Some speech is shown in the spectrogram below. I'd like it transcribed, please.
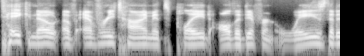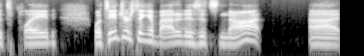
take note of every time it's played, all the different ways that it's played. What's interesting about it is it's not uh,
